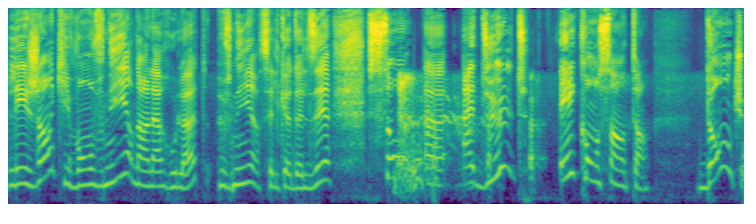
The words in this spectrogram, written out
Les gens qui vont venir dans la roulotte, venir, c'est le cas de le dire, sont euh, adultes et consentants. Donc,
